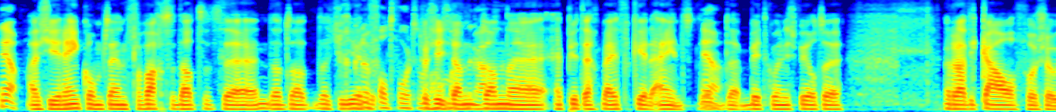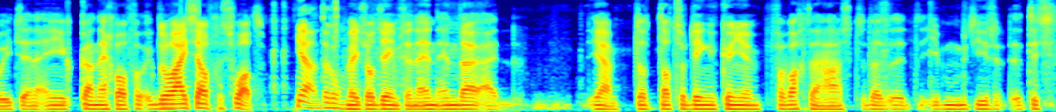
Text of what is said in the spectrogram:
ja. als je hierheen komt en verwacht dat, het, eh, dat, dat, dat je hier... Wordt. Precies, dan, dan eh, heb je het echt bij het verkeerde eind. Ja. Dat, dat Bitcoin is veel te radicaal voor zoiets. En, en je kan echt wel... Voor, ik bedoel, hij is zelf geswat. Ja, daarom. Weet je wel, James. En, en, daar, ja, dat, dat soort dingen kun je verwachten haast. Dat, je moet hier, het is,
